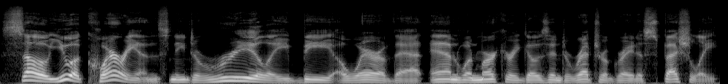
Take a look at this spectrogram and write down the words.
So, you Aquarians need to really be aware of that. And when Mercury goes into retrograde, especially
